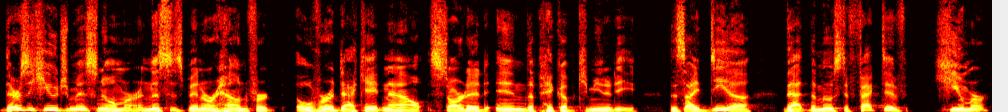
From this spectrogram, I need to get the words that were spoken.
there's a huge misnomer, and this has been around for over a decade now, started in the pickup community. This idea that the most effective humor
